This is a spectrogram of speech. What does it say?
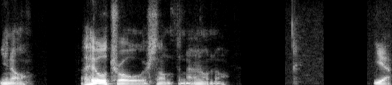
you know, a hill troll or something. I don't know. Yeah,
